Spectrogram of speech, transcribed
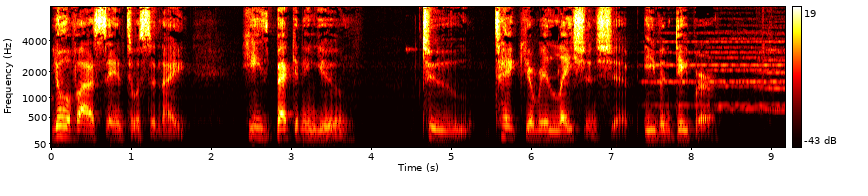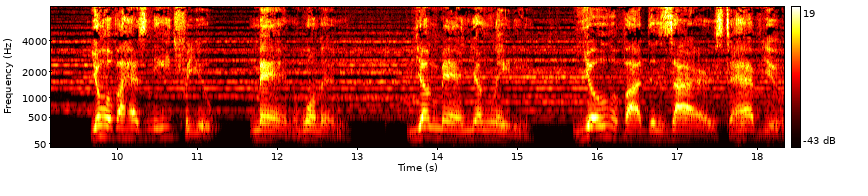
Jehovah is saying to us tonight. He's beckoning you to take your relationship even deeper. Jehovah has needs for you, man, woman, young man, young lady. Jehovah desires to have you.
